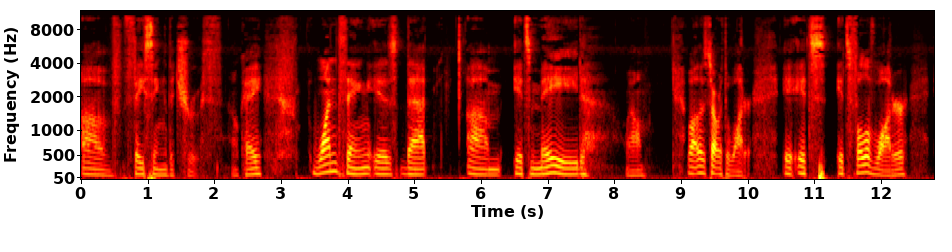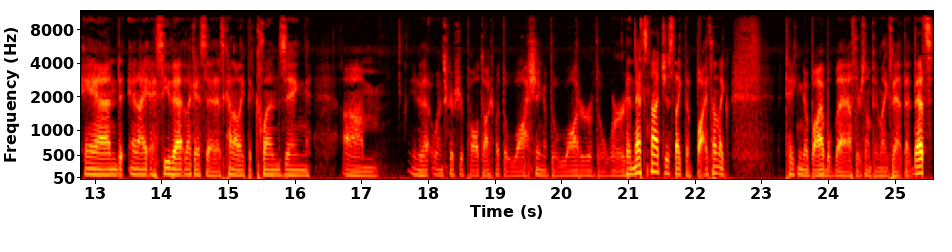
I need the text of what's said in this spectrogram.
of facing the truth. Okay, one thing is that um, it's made. Well, well, let's start with the water. It, it's it's full of water, and and I, I see that, like I said, it's kind of like the cleansing. Um, you know that one scripture Paul talks about the washing of the water of the word, and that's not just like the it's not like taking a Bible bath or something like that. That that's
